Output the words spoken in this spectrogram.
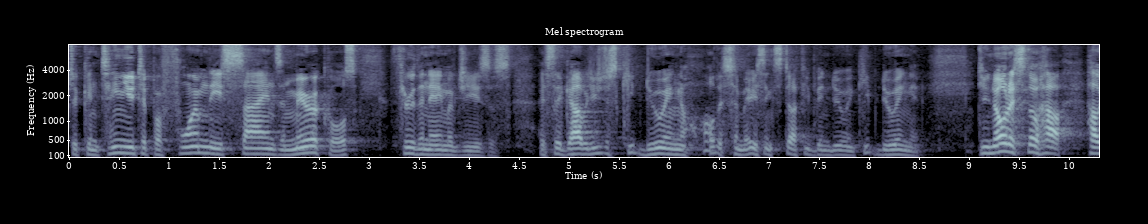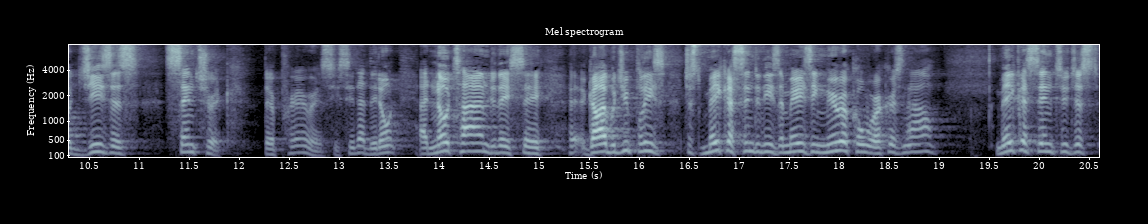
to continue to perform these signs and miracles through the name of Jesus. They say, God, would you just keep doing all this amazing stuff you've been doing? Keep doing it. Do you notice, though, how, how Jesus centric their prayer is? You see that? They don't, at no time do they say, God, would you please just make us into these amazing miracle workers now? Make us into just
